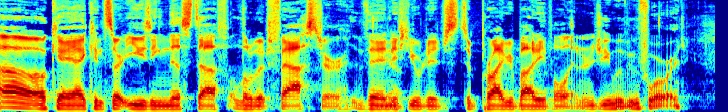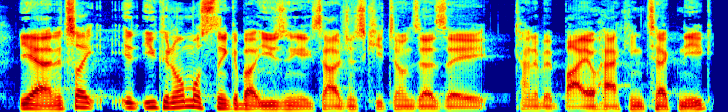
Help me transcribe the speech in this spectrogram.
oh, okay, I can start using this stuff a little bit faster than if you were to just deprive your body of all energy moving forward. Yeah, and it's like it, you can almost think about using exogenous ketones as a kind of a biohacking technique,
